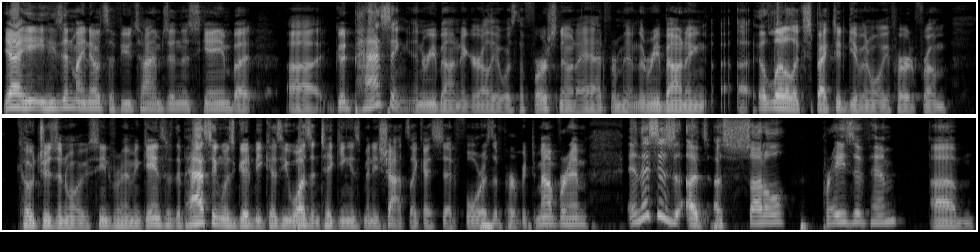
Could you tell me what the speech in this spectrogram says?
Yeah, he, he's in my notes a few times in this game, but uh, good passing and rebounding earlier was the first note I had from him. The rebounding, uh, a little expected given what we've heard from coaches and what we've seen from him in games, but the passing was good because he wasn't taking as many shots. Like I said, four is the perfect amount for him. And this is a, a subtle praise of him, um,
